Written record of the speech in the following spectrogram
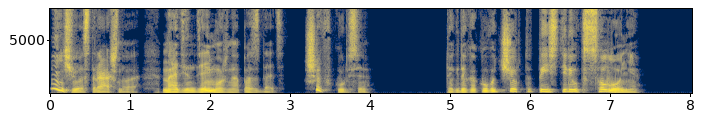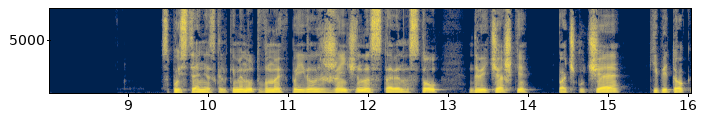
Ничего страшного. На один день можно опоздать. Шеф в курсе. Тогда какого черта ты истерил в салоне? Спустя несколько минут вновь появилась женщина, ставя на стол две чашки, пачку чая, кипяток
